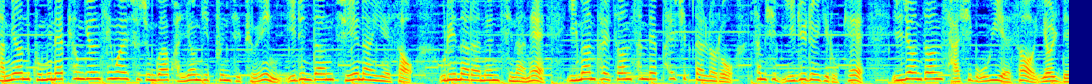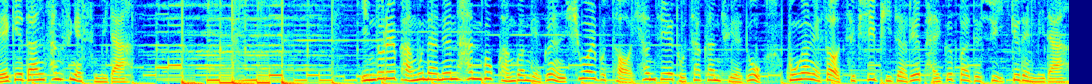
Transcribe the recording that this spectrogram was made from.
반면 국민의 평균 생활 수준과 관련 깊은 지표인 1인당 GNI에서 우리나라는 지난해 28,380달러로 31위를 기록해 1년 전 45위에서 14계단 상승했습니다. 인도를 방문하는 한국 관광객은 10월부터 현지에 도착한 뒤에도 공항에서 즉시 비자를 발급받을 수 있게 됩니다.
